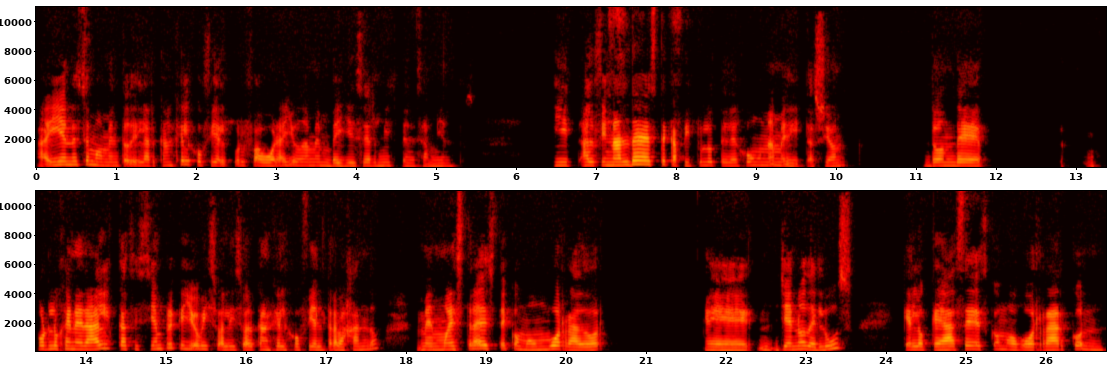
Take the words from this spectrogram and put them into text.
ahí en ese momento dile Arcángel Jofiel, por favor, ayúdame a embellecer mis pensamientos. Y al final de este capítulo te dejo una meditación donde por lo general, casi siempre que yo visualizo a Arcángel Jofiel trabajando, me muestra este como un borrador eh, lleno de luz que lo que hace es como borrar con,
